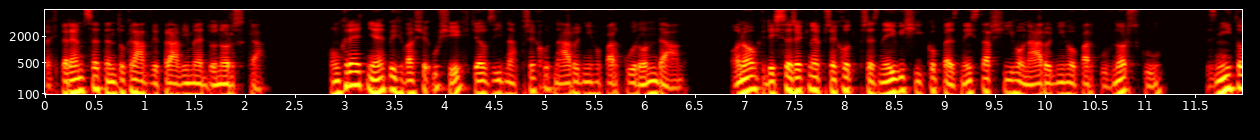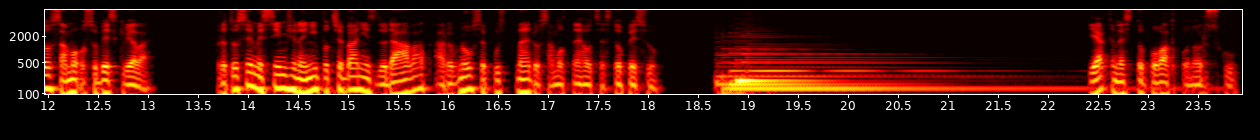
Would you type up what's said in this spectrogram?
ve kterém se tentokrát vyprávíme do Norska. Konkrétně bych vaše uši chtěl vzít na přechod Národního parku Rondán, Ono, když se řekne přechod přes nejvyšší kopec nejstaršího národního parku v Norsku, zní to samo o sobě skvěle. Proto si myslím, že není potřeba nic dodávat a rovnou se pustíme do samotného cestopisu. Jak nestopovat po Norsku?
